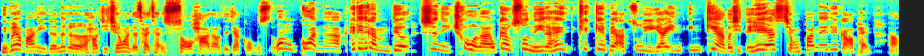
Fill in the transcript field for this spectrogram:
你不要把你的那个好几千万的财产收哈到这家公司。我唔管啊，嘿，你干唔丢？是你错了，我告诉你了，嘿，给给不要注意啊，因因囝都是在遐上班的，你搞骗。好，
